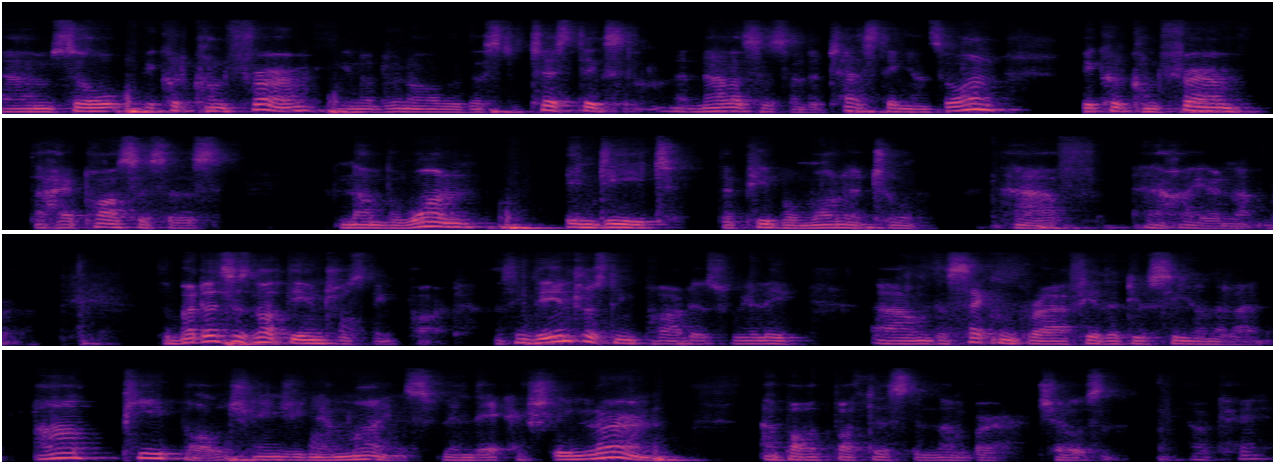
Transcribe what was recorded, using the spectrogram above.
Um, so we could confirm, you know, doing all the statistics, analysis and the testing and so on, we could confirm the hypothesis, number one, indeed, that people wanted to have a higher number. But this is not the interesting part. I think the interesting part is really um, the second graph here that you see on the line. Are people changing their minds when they actually learn about what is the number chosen? Okay.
